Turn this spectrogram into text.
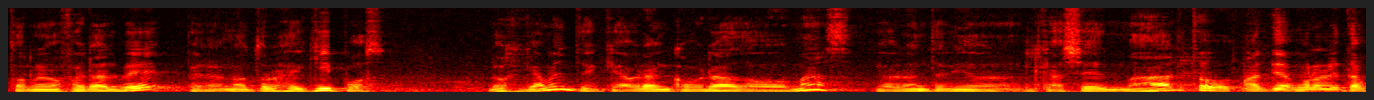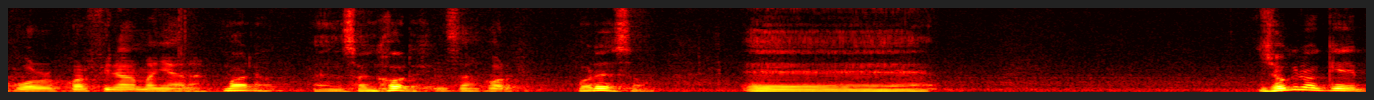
torneo federal B, pero en otros equipos. Lógicamente, que habrán cobrado más, que habrán tenido el cachet más alto. Matías Morales está a jugar, jugar final mañana. Bueno, en San Jorge. En San Jorge. Por eso. Eh, yo creo que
